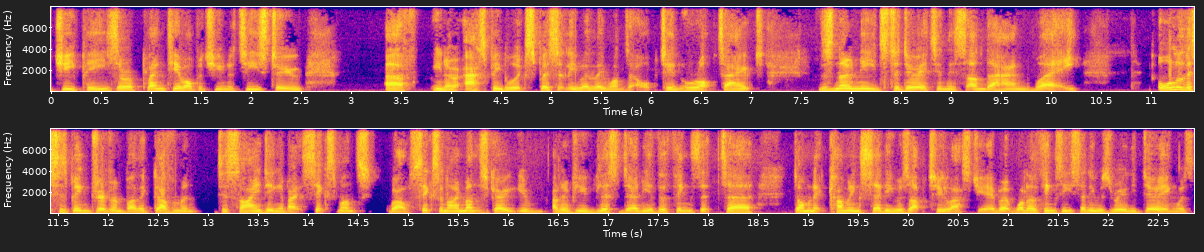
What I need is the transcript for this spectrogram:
GPs. There are plenty of opportunities to, uh, you know, ask people explicitly whether they want to opt in or opt out. There's no needs to do it in this underhand way. All of this is being driven by the government deciding about six months, well, six or nine months ago. You, I don't know if you listened to any of the things that uh, Dominic Cummings said he was up to last year. But one of the things he said he was really doing was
